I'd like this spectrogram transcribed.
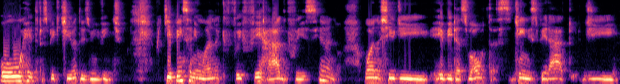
ou retrospectiva 2020. Porque pensa em um ano que foi ferrado, foi esse ano. Um ano cheio de reviravoltas, de inesperado, de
